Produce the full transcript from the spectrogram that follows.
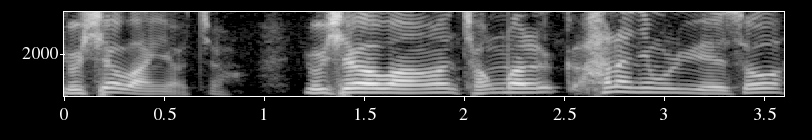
요시아 왕이었죠. 요시아 왕은 정말 하나님을 위해서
